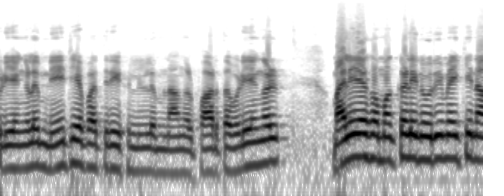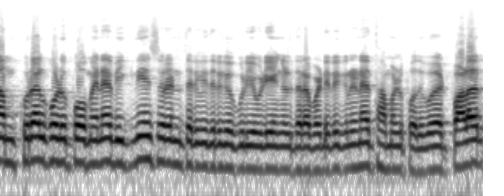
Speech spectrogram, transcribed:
விடயங்களும் நேற்றைய பத்திரிகைகளிலும் நாங்கள் பார்த்த விடயங்கள். மலையக மக்களின் உரிமைக்கு நாம் குரல் கொடுப்போம் என விக்னேஸ்வரன் தெரிவித்திருக்கக்கூடிய விடயங்கள் தரப்பட்டிருக்கின்றன. தமிழ் பொது வேட்பாளர்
